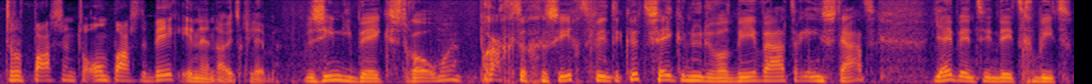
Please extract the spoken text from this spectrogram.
te pas en te onpas de beek in en uitklimmen. We zien die beek stromen. Prachtig gezicht vind ik het. Zeker nu er wat meer water in staat. Jij bent in dit gebied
